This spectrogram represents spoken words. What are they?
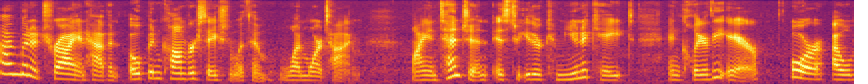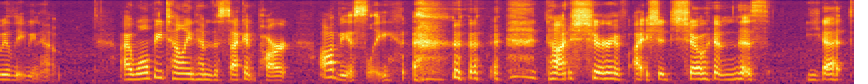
I'm going to try and have an open conversation with him one more time. My intention is to either communicate and clear the air, or I will be leaving him. I won't be telling him the second part, obviously. Not sure if I should show him this yet.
